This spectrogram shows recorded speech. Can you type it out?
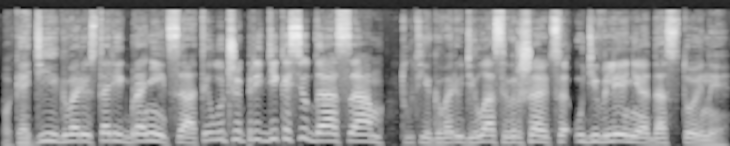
«Погоди, — говорю, старик бронится, а ты лучше приди-ка сюда сам!» Тут, я говорю, дела совершаются удивления достойные.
